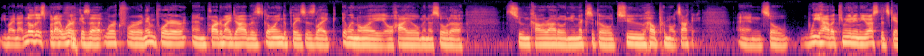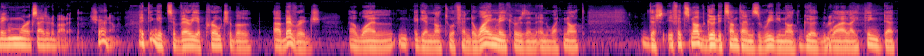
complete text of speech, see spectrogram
You might not know this, but I work as a work for an importer, and part of my job is going to places like Illinois, Ohio, Minnesota, soon Colorado and New Mexico to help promote sake. And so we have a community in the U.S. that's getting more excited about it. Sure. You know. I think it's a very approachable uh, beverage, uh, while, again, not to offend the winemakers and, and whatnot. There's, if it's not good, it's sometimes really not good. Right. While I think that,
